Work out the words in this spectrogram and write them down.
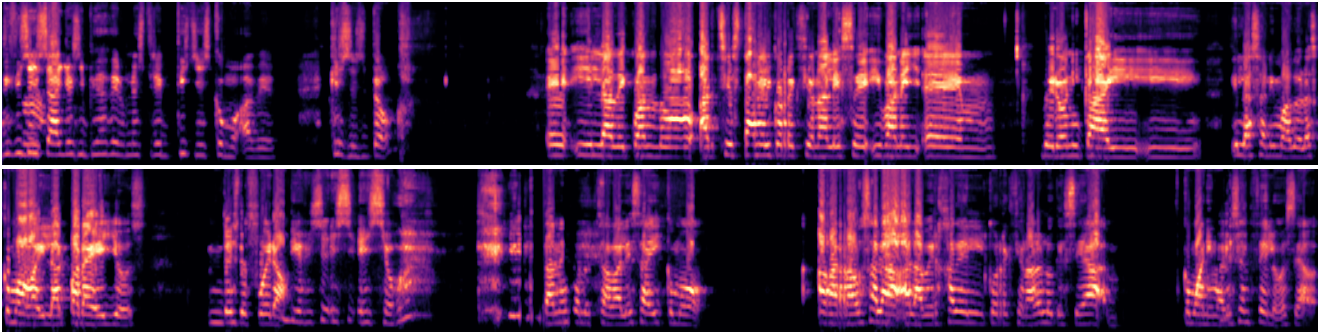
16 años y empieza a hacer un striptease. Y es como, a ver, ¿qué es esto? Eh, y la de cuando Archie está en el correccional ese, y van em, Verónica y, y- y las animadoras como a bailar para ellos desde fuera. Dios, es eso. Están eso, los chavales ahí como agarrados a la, a la verja del correccional o lo que sea, como animales en celo. O sea,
